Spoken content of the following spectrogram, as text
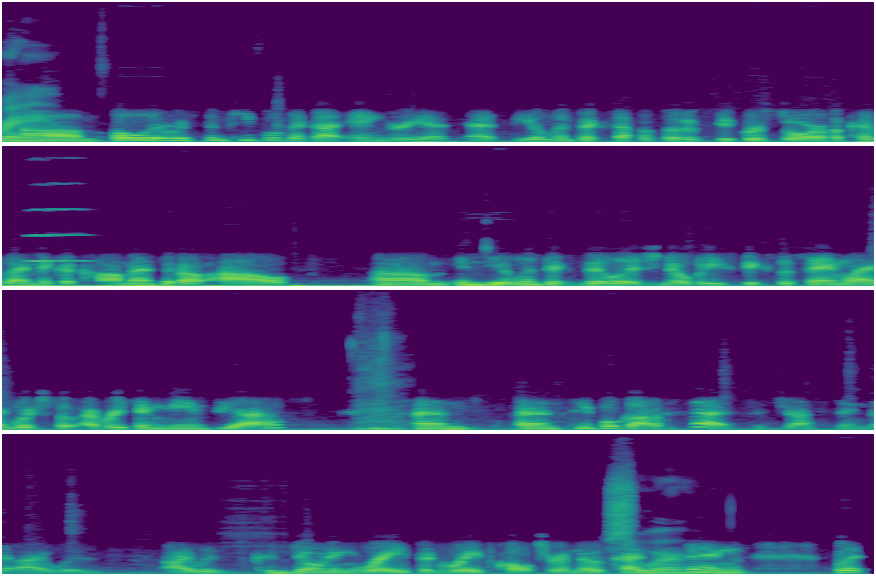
Right. um, oh, there were some people that got angry at, at the Olympics episode of Superstore because I make a comment about how um, in the Olympics village nobody speaks the same language, so everything means yes, and and people got upset, suggesting that I was I was condoning rape and rape culture and those kinds Sure. of things. But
